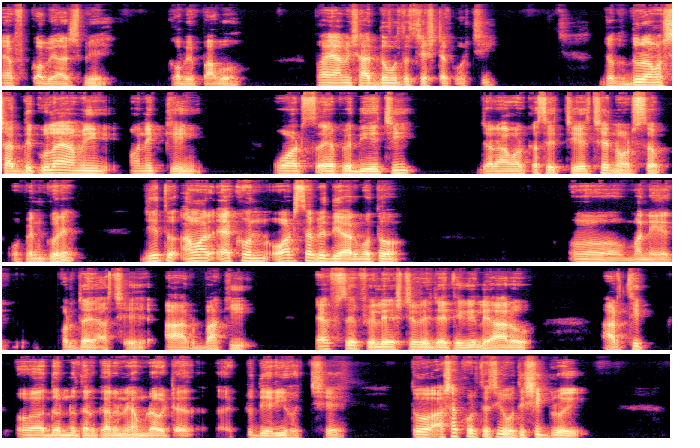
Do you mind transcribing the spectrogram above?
অ্যাপ কবে আসবে? কবে পাবো? ভাই, আমি সাধ্যমতো চেষ্টা করছি। যতদূর আমার সাধ্যে কুলায় আমি অনেককেই হোয়াটসঅ্যাপে দিয়েছি, যারা আমার কাছে চেয়েছেন হোয়াটসঅ্যাপ ওপেন করে। যেহেতু আমার এখন হোয়াটসঅ্যাপে দেওয়ার মতো মানে পর্যায়ে আছে, আর বাকি অ্যাপসে ফেলে স্টোরে যাইতে গেলে আরও আর্থিক দন্যতার কারণে আমরা ওইটা একটু দেরি হচ্ছে। তো আশা করতেছি অতি শীঘ্রই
